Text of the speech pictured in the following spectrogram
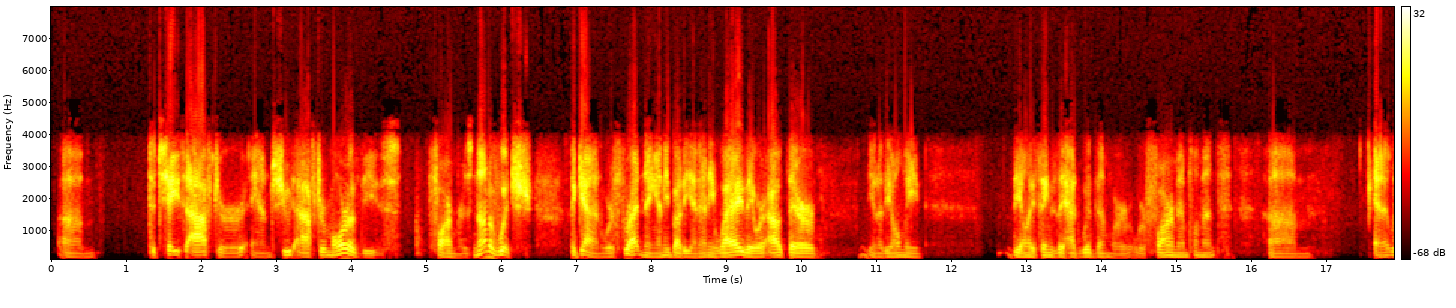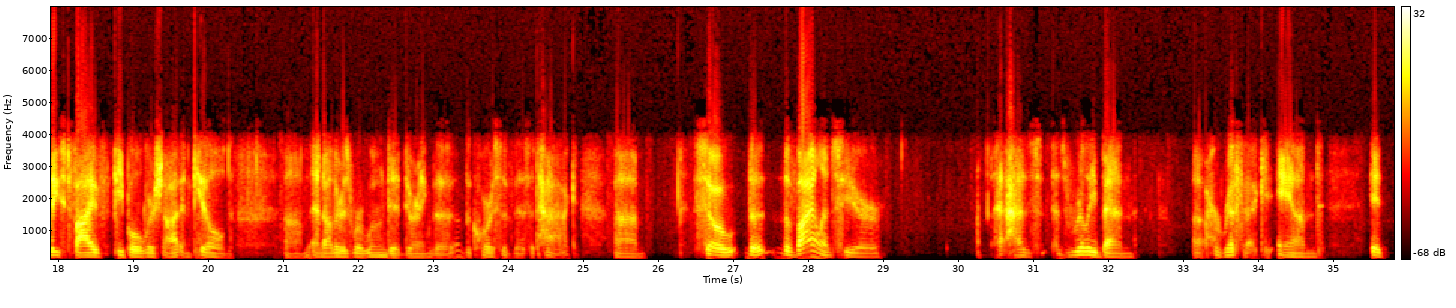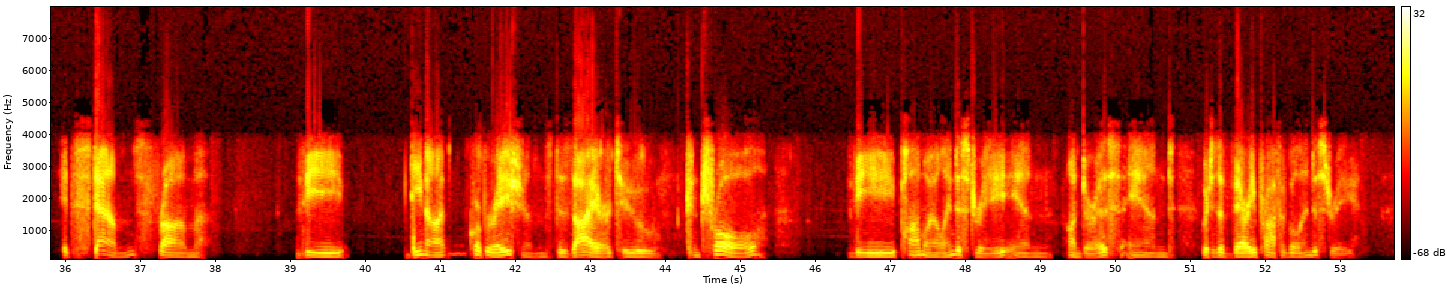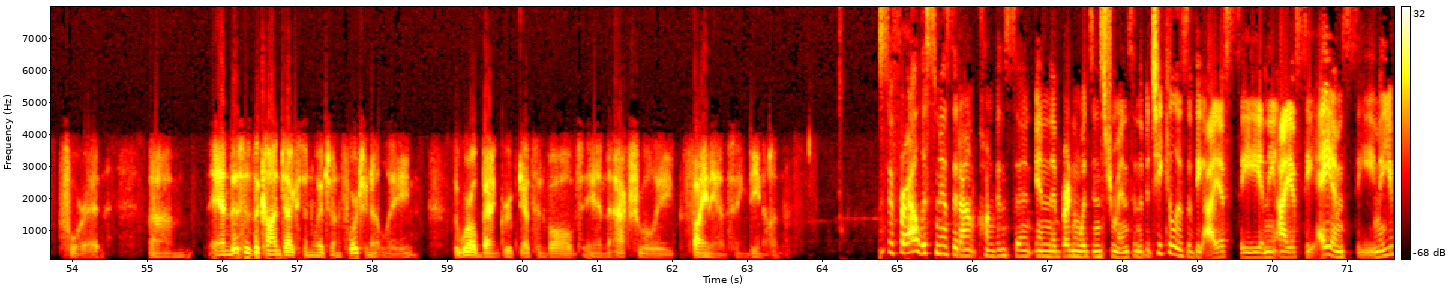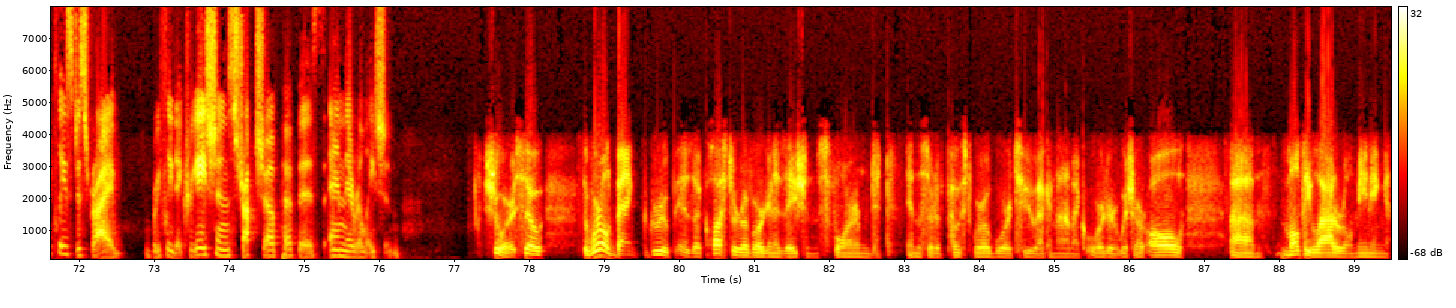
um, to chase after and shoot after more of these farmers, none of which again, were threatening anybody in any way. They were out there, you know, the only the only things they had with them were, were farm implements. Um, and at least five people were shot and killed, um, and others were wounded during the, the course of this attack. Um, so the the violence here has has really been uh, horrific, and it it stems from the Dinant corporations desire to control the palm oil industry in Honduras, and which is a very profitable industry for it. Um, and this is the context in which, unfortunately, the World Bank Group gets involved in actually financing Dinant. So, for our listeners that aren't conversant in the Bretton Woods instruments and the particulars of the IFC and the IFC AMC, may you please describe briefly their creation, structure, purpose, and their relation? Sure. So, the World Bank Group is a cluster of organizations formed in the sort of post World War II economic order, which are all um, multilateral, meaning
